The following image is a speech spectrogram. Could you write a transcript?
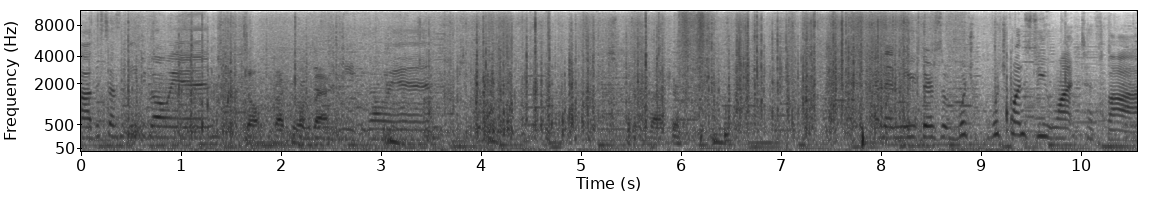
Uh, this doesn't need to go in. No, that can go in the back. Doesn't need to go in. Put it back here. And then you, there's a, which which ones do you want to thaw?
